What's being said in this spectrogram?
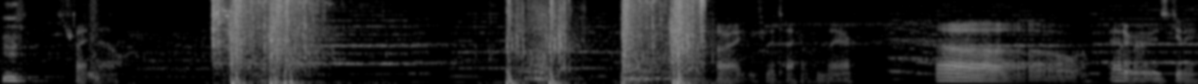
Hmm. Let's try it now. Alright, you can attack him from there. Oh. Eder is getting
